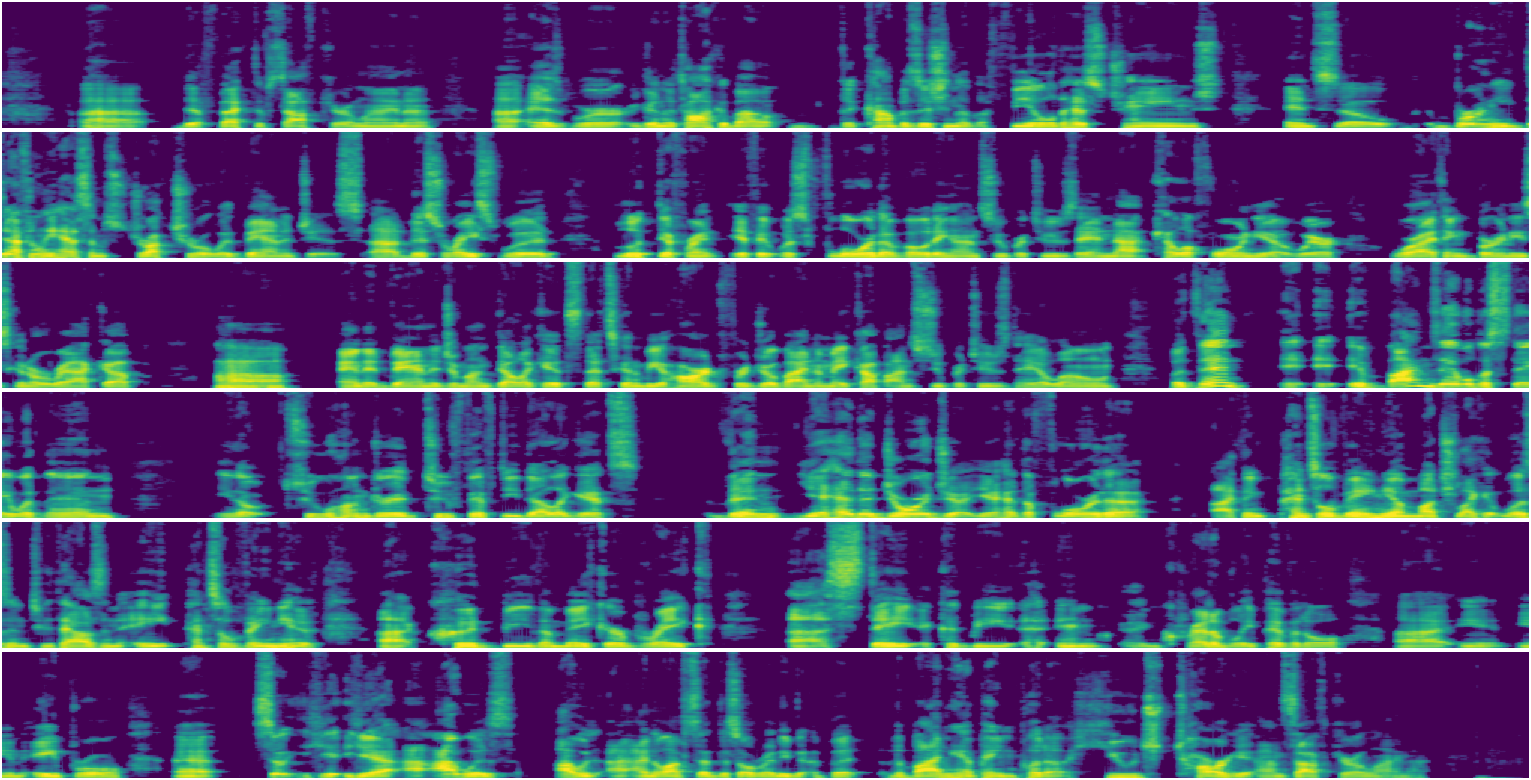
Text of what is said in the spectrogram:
uh, the effect of South Carolina uh, as we're going to talk about, the composition of the field has changed. And so Bernie definitely has some structural advantages. Uh, this race would look different if it was Florida voting on Super Tuesday and not California, where where I think Bernie's going to rack up uh, mm-hmm. an advantage among delegates that's going to be hard for Joe Biden to make up on Super Tuesday alone. But then if Biden's able to stay within you know 200 250 delegates then you head to georgia you head to florida i think pennsylvania much like it was in 2008 pennsylvania uh, could be the make or break uh, state it could be in, incredibly pivotal uh, in in april uh, so yeah I, I was I was I know I've said this already, but, but the Biden campaign put a huge target on South Carolina.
